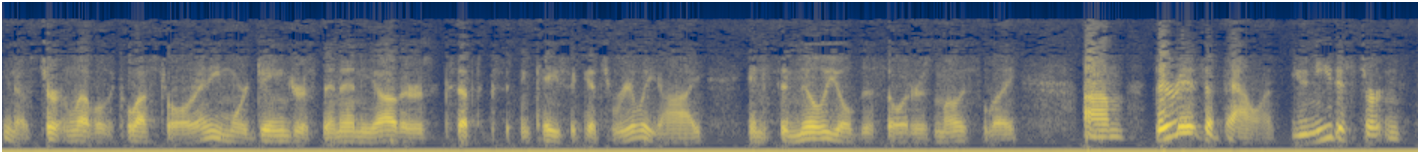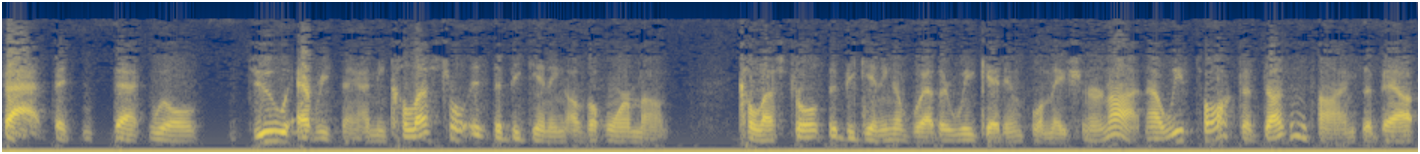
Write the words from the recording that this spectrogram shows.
you know, certain levels of cholesterol are any more dangerous than any others, except in case it gets really high in familial disorders mostly. Um, there is a balance. You need a certain fat that that will do everything. I mean, cholesterol is the beginning of the hormone. Cholesterol is the beginning of whether we get inflammation or not. Now, we've talked a dozen times about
